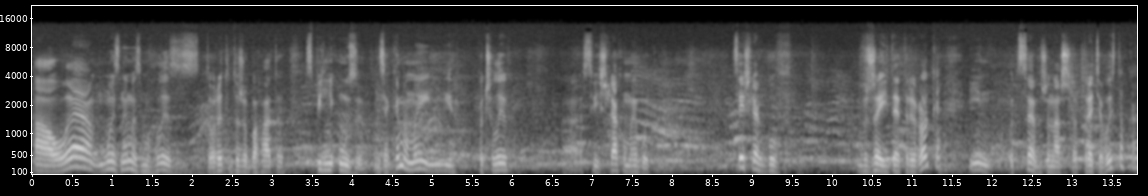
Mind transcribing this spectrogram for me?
Але ми з ними змогли створити дуже багато спільні узи, з якими ми і почали е, свій шлях у майбутньому. Цей шлях був вже йде три роки, і це вже наша третя виставка,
